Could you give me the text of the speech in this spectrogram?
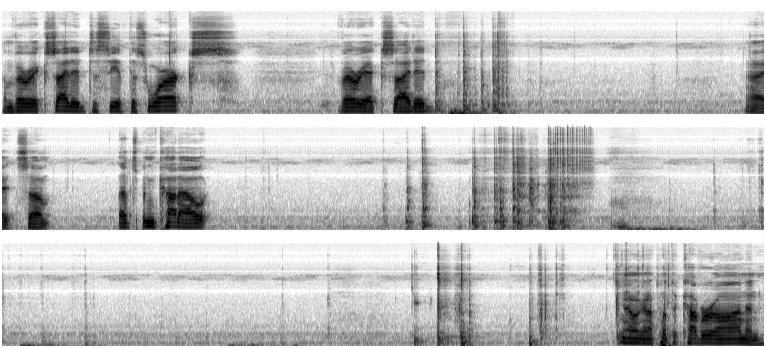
I'm very excited to see if this works. Very excited. Alright, so that's been cut out. Now we're going to put the cover on and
